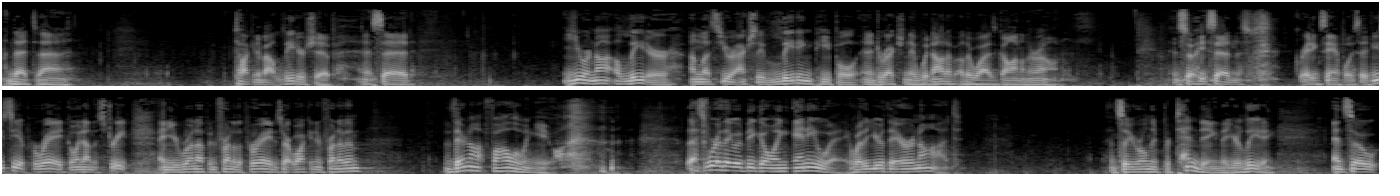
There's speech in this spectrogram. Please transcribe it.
that uh, talking about leadership, and it said, You are not a leader unless you are actually leading people in a direction they would not have otherwise gone on their own. And so he said, and this is a great example, he said, If you see a parade going down the street and you run up in front of the parade and start walking in front of them, they're not following you. That's where they would be going anyway, whether you're there or not. And so you're only pretending that you're leading. And so,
